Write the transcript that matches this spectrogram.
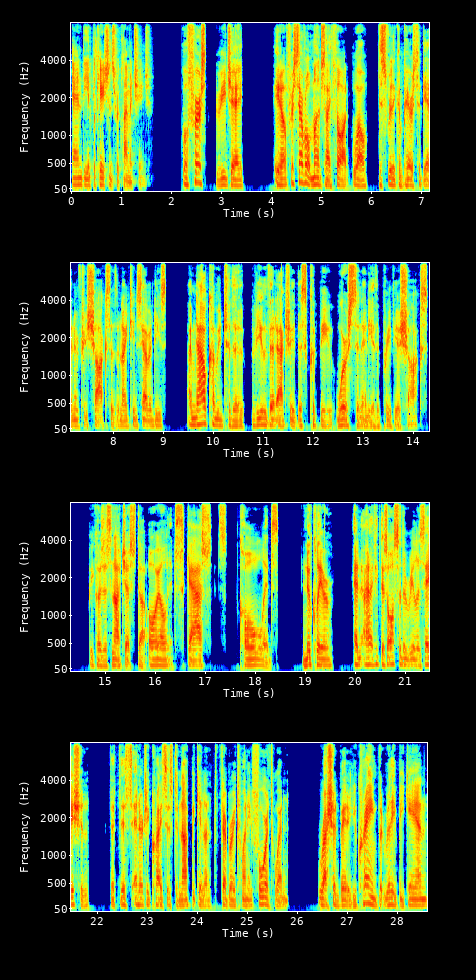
and the implications for climate change. Well, first, Vijay, you know, for several months I thought, well, this really compares to the energy shocks of the 1970s. I'm now coming to the view that actually this could be worse than any of the previous shocks because it's not just uh, oil, it's gas, it's coal, it's nuclear. And I think there's also the realization that this energy crisis did not begin on February 24th when Russia invaded Ukraine, but really began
